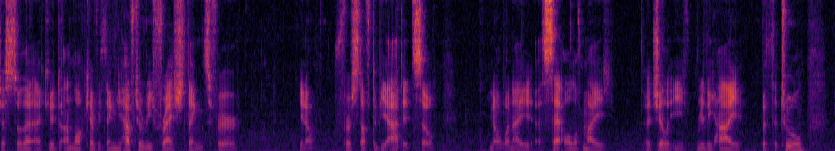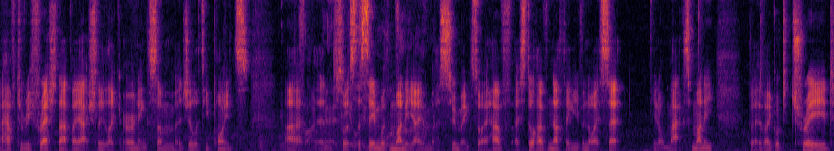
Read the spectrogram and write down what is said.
just so that I could unlock everything. You have to refresh things for, you know, for stuff to be added. So, you know, when I set all of my agility really high with the tool, I have to refresh that by actually like earning some agility points. Uh, and so it's the same with money, I'm assuming. So I have, I still have nothing even though I set, you know, max money. But if I go to trade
